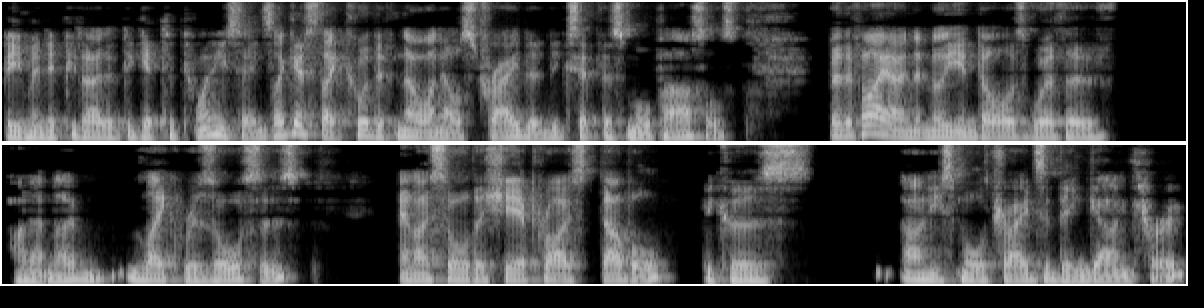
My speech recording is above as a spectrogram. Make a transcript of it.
be manipulated to get to 20 cents, I guess they could if no one else traded except for small parcels. But if I owned a million dollars worth of, I don't know, Lake Resources, and I saw the share price double because only small trades have been going through,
